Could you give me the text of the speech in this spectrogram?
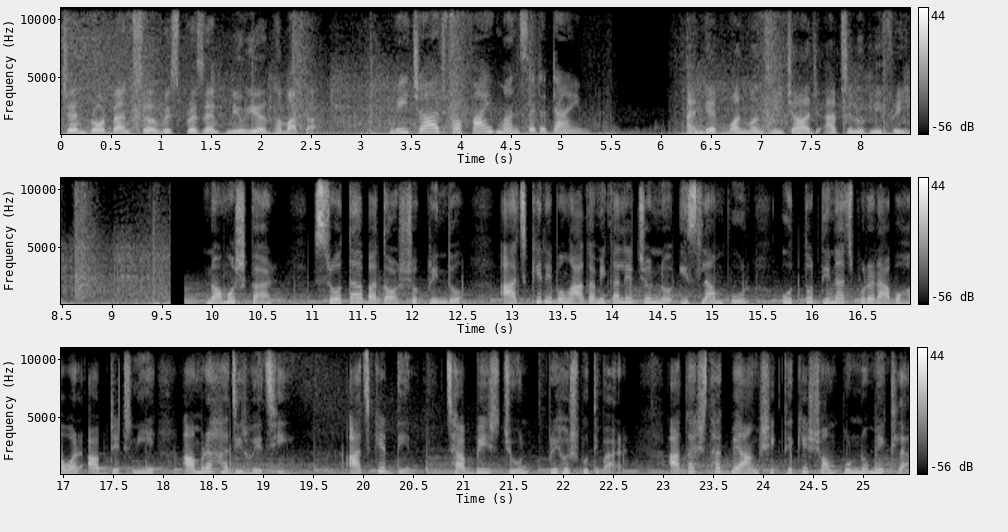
Next Gen Broadband Service present New Year Dhamaka. Recharge for 5 months at a time. and get 1 month recharge absolutely free. নমস্কার শ্রোতা বা দর্শকবৃন্দ আজকের এবং আগামীকালের জন্য ইসলামপুর উত্তর দিনাজপুরের আবহাওয়ার আপডেট নিয়ে আমরা হাজির হয়েছি আজকের দিন ২৬ জুন বৃহস্পতিবার আকাশ থাকবে আংশিক থেকে সম্পূর্ণ মেঘলা।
